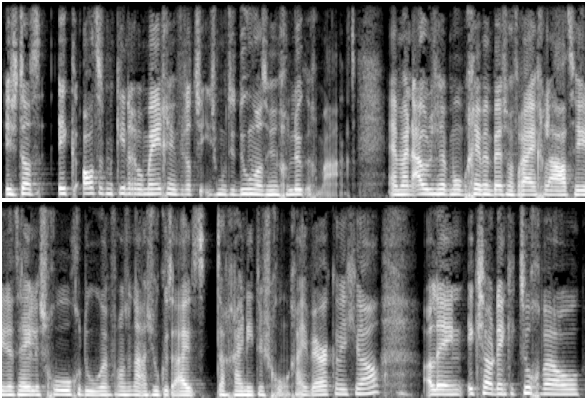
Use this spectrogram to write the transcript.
is dat ik altijd mijn kinderen wil meegeven dat ze iets moeten doen wat hun gelukkig maakt. En mijn ouders hebben me op een gegeven moment best wel vrijgelaten in het hele schoolgedoe. En van, nou, zoek het uit. Dan ga je niet naar school, dan ga je werken, weet je wel. Alleen, ik zou denk ik toch wel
